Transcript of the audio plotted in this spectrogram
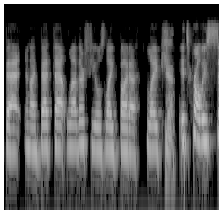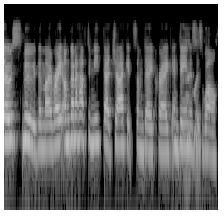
bet, and I bet that leather feels like butter. Like yeah. it's probably so smooth. Am I right? I'm gonna have to meet that jacket someday, Craig, and Dana's exactly. as well.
